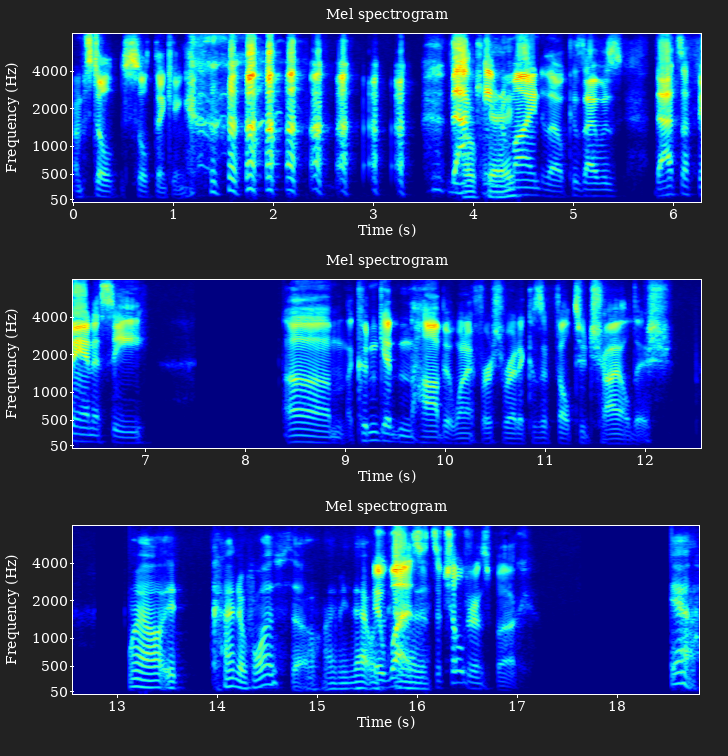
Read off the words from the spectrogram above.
I'm still still thinking. that came to mind though, because I was that's a fantasy. Um, I couldn't get in the Hobbit when I first read it because it felt too childish. Well, it kind of was though. I mean, that was It was. kinda- It's a children's book. yeah.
